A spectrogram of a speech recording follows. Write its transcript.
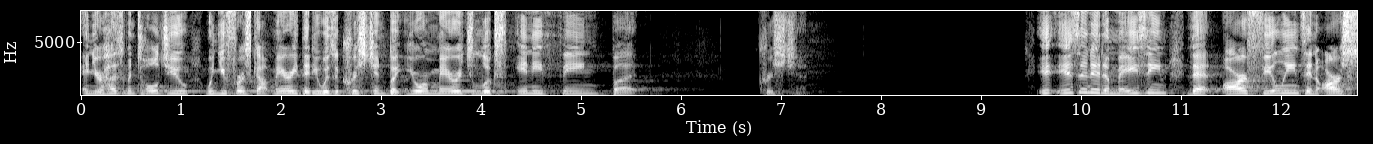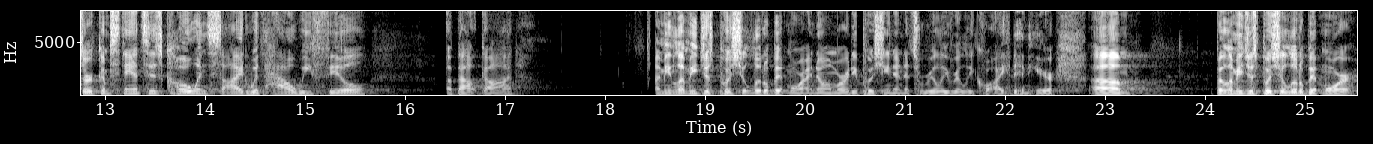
And your husband told you when you first got married that he was a Christian, but your marriage looks anything but Christian. Isn't it amazing that our feelings and our circumstances coincide with how we feel about God? I mean, let me just push a little bit more. I know I'm already pushing and it's really, really quiet in here. Um, but let me just push a little bit more.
